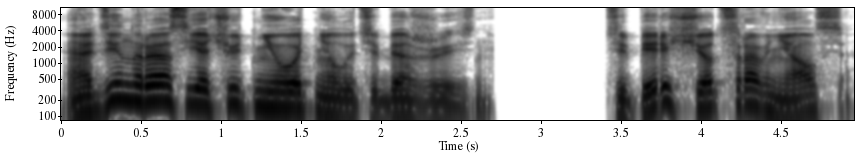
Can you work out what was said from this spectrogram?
Один раз я чуть не отнял у тебя жизнь. Теперь счет сравнялся.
